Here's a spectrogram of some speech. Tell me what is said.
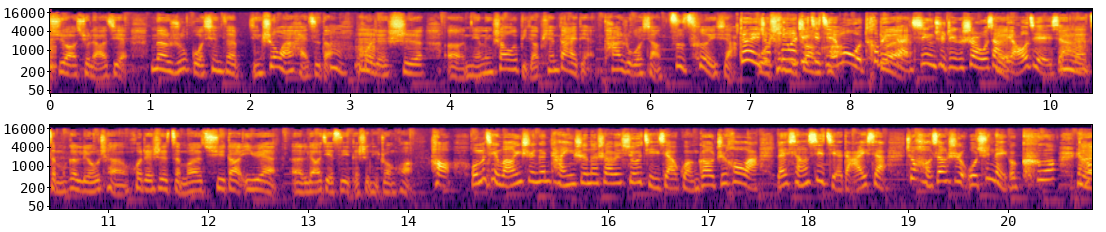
需要去了解。那如果现在已经生完孩子的，或者是呃年龄稍微比较偏大一点，她如果想自测一下，对，就听了这期节目，我特别感兴趣这个事儿，我想了解一下应该怎么个流程，或者是怎么去到医院呃了解自己的身体状况。好，我们请王医生跟谭医生呢稍微休息一下，广告之后啊，来详细解答一下，就好像是我去哪个科，然后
